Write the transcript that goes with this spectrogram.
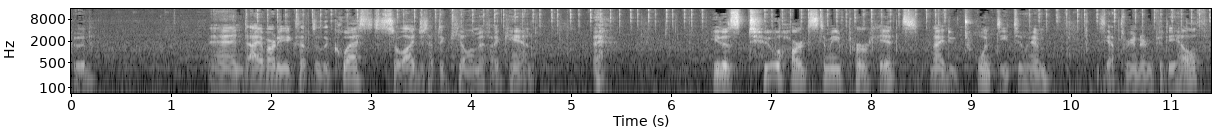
Good. And I've already accepted the quest, so I just have to kill him if I can. he does two hearts to me per hit, and I do 20 to him. He's got 350 health.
